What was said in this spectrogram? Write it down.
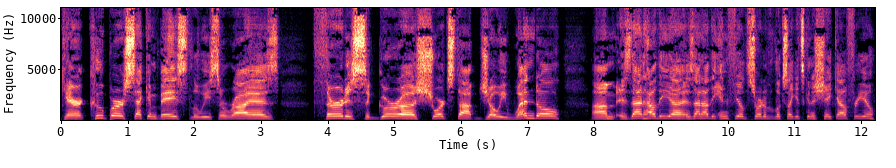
Garrett Cooper. Second base, Luis Arraez. Third is Segura. Shortstop, Joey Wendle. Um, is that how the uh, is that how the infield sort of looks like it's going to shake out for you?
